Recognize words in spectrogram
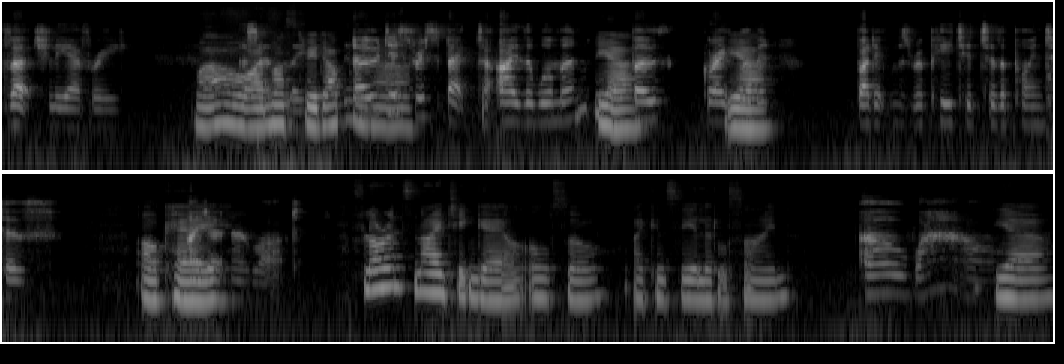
virtually every. Wow, I must read up No disrespect to either woman. yeah. Both great Yeah. women. but it was repeated to the point of Okay. I don't know what. Florence Nightingale also. I can see a little sign. Oh wow. Yeah.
